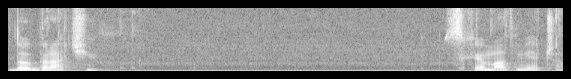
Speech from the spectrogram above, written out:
do braci. Schemat miecza.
